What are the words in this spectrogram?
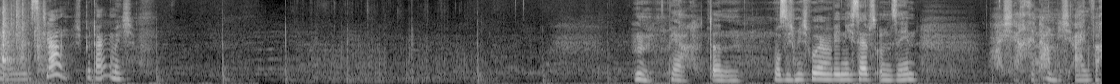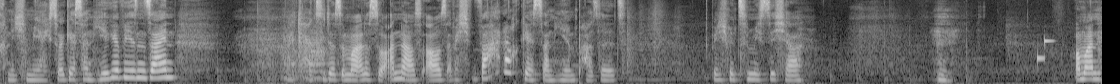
Alles klar, ich bedanke mich. Hm, ja, dann muss ich mich wohl ein wenig selbst umsehen. Ich erinnere mich einfach nicht mehr. Ich soll gestern hier gewesen sein. Bei Tag sieht das immer alles so anders aus, aber ich war doch gestern hier im Puzzles. Bin ich mir ziemlich sicher. Hm. Oh Mann,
